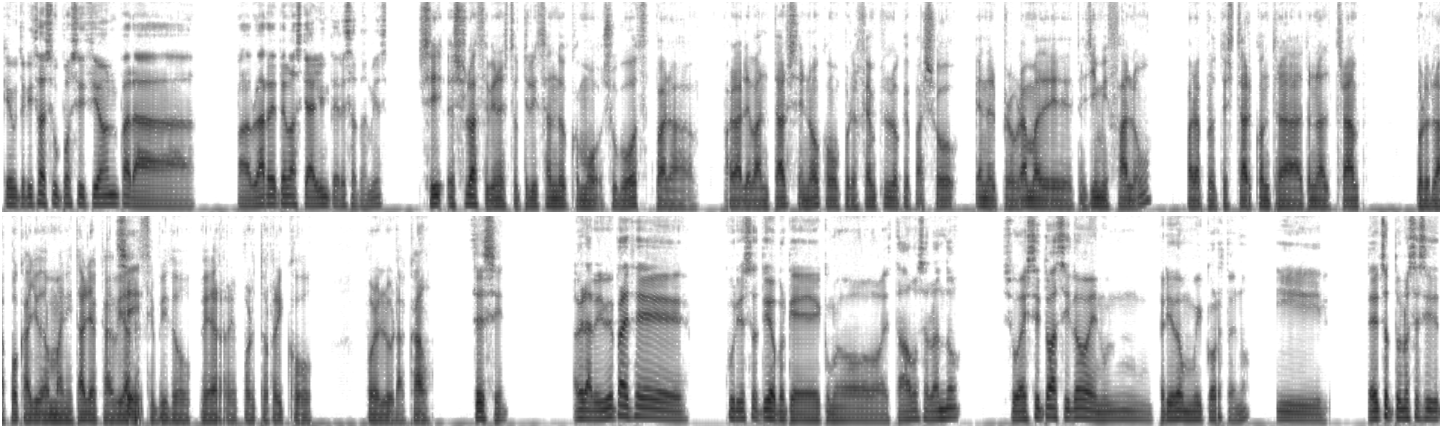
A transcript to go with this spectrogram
que utiliza su posición para, para hablar de temas que a él le interesa también. Sí, eso lo hace bien, está utilizando como su voz para, para levantarse, ¿no? Como por ejemplo lo que pasó en el programa de, de Jimmy Fallon para protestar contra Donald Trump por la poca ayuda humanitaria que había Sí. recibido PR Puerto Rico por el huracán. Sí, sí. A ver, a mí me parece curioso, tío, porque como estábamos hablando, su éxito ha sido en un periodo muy corto, ¿no? Y de hecho, tú no sé si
